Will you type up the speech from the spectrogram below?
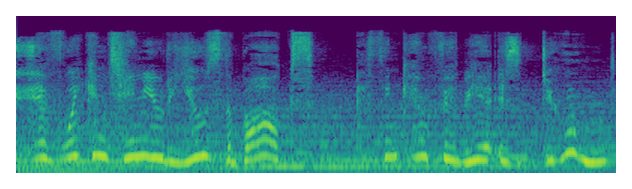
if we continue to use the box, I think Amphibia is doomed.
